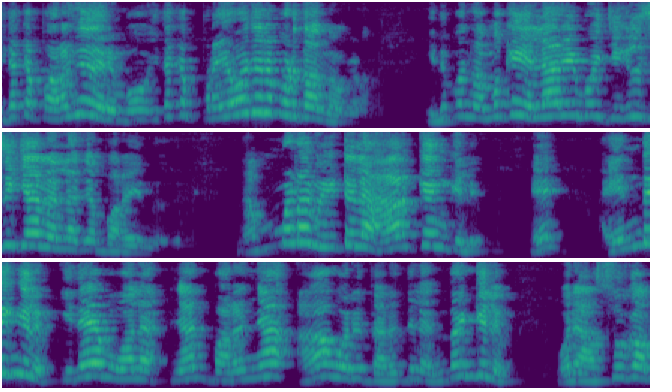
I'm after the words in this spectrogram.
ഇതൊക്കെ പറഞ്ഞു തരുമ്പോൾ ഇതൊക്കെ പ്രയോജനപ്പെടുത്താൻ നോക്കണം. ഇതിപ്പോ നമുക്ക് എല്ലാരെയും പോയി ചികിത്സിക്കാനല്ല ഞാൻ പറയുന്നത്. നമ്മുടെ വീട്ടിൽ ആർക്കെങ്കിലും എന്തെങ്കിലും ഇതേപോലെ ഞാൻ പറഞ്ഞ ആ ഒരു തരത്തിൽ എന്തെങ്കിലും ഒരു അസുഖം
